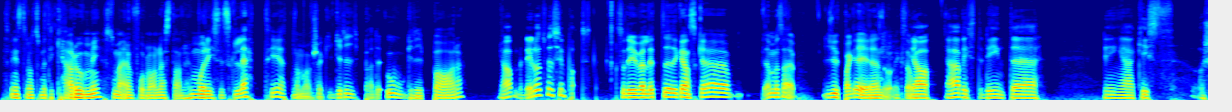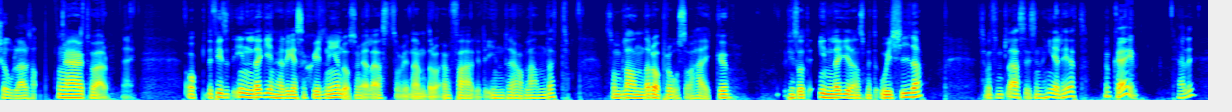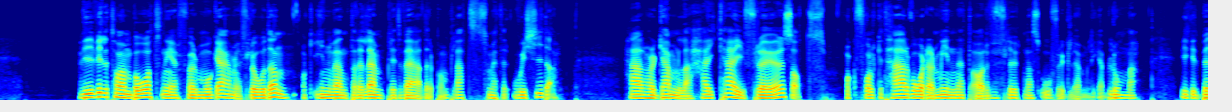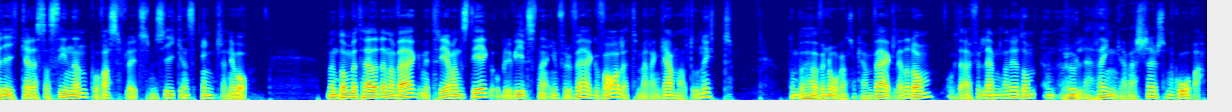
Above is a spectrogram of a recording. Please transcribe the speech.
Sen finns det något som heter karumi, som är en form av nästan humoristisk lätthet när man försöker gripa det ogripbara. Ja, men det låter väl sympatiskt. Så det är ju väldigt, eh, ganska, ja men så här, djupa grejer ändå liksom. Ja, ja visst. Det är inte, det är inga kiss och kjolar och sånt. Nej, tyvärr. Nej. Och det finns ett inlägg i den här reseskildringen då som vi har läst, som vi nämnde då, En färd i det inre av landet, som blandar då prosa och haiku. Det finns då ett inlägg i den som heter Oishida, som jag tänkte läsa i sin helhet. Okej. Härligt. Vi ville ta en båt ner för Mogami-floden och inväntade lämpligt väder på en plats som heter Oishida. Här har gamla haikai-fröer såtts och folket här vårdar minnet av det förflutnas oförglömliga blomma vilket berikar dessa sinnen på vassflöjtsmusikens enkla nivå. Men de beträder denna väg med trevande steg och blir vilsna inför vägvalet mellan gammalt och nytt. De behöver någon som kan vägleda dem och därför lämnade jag dem en rulle rengaverser som gåva.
